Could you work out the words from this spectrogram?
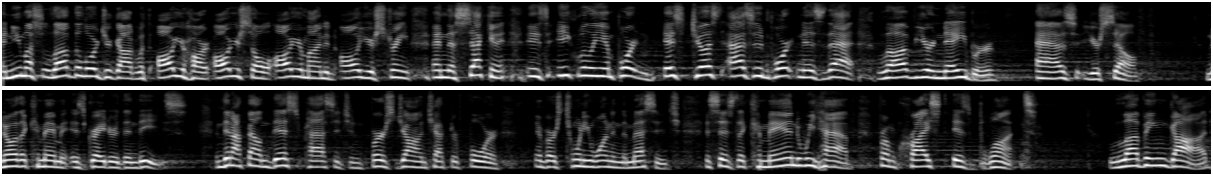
And you must love the Lord your God with all your heart, all your soul, all your mind, and all your strength. And the second is equally important. It's just as important as that. Love your neighbor as yourself. No other commandment is greater than these. And then I found this passage in 1 John chapter 4 in verse 21 in the message. It says, The command we have from Christ is blunt. Loving God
